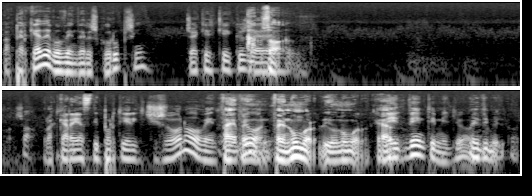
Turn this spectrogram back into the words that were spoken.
Ma perché devo vendere Skorupsi? Cioè che, che cos'è? Ah, so. Non so, la carenza di portieri che ci sono 20 Fai, milioni. fai un numero, di un numero. a caso. Ve- 20 milioni. 20 milioni.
